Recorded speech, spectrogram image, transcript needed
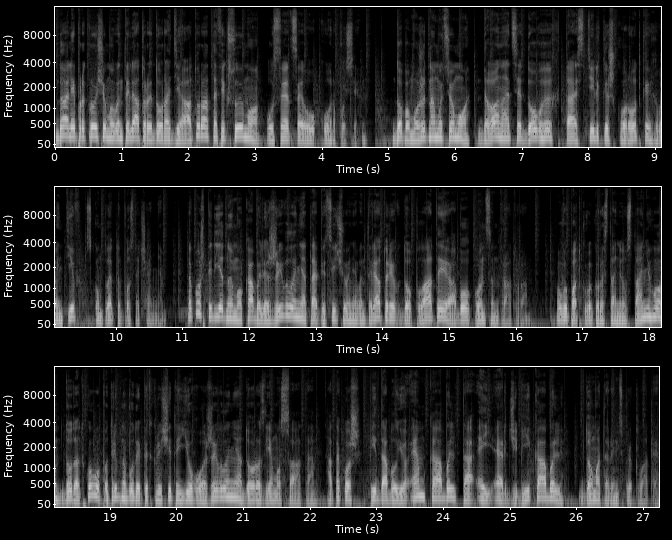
Далі прикручуємо вентилятори до радіатора та фіксуємо усе це у корпусі. Допоможуть нам у цьому 12 довгих та стільки ж коротких гвинтів з комплекту постачання. Також під'єднуємо кабеля живлення та підсвічування вентиляторів до плати або концентратора. У випадку використання останнього додатково потрібно буде підключити його живлення до роз'єму SATA, а також PWM кабель та ARGB кабель до материнської плати.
